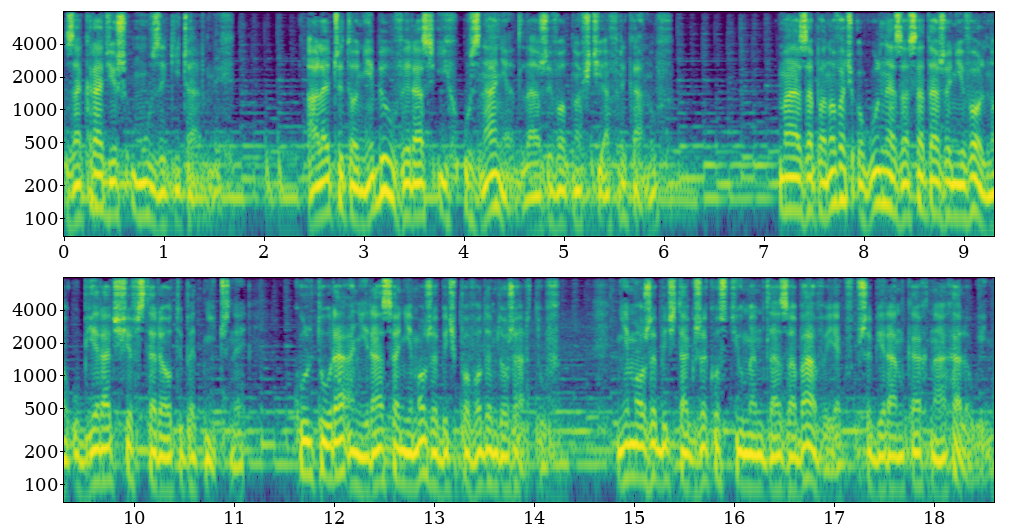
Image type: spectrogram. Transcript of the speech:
za kradzież muzyki czarnych. Ale czy to nie był wyraz ich uznania dla żywotności Afrykanów? Ma zapanować ogólna zasada, że nie wolno ubierać się w stereotyp etniczny. Kultura ani rasa nie może być powodem do żartów. Nie może być także kostiumem dla zabawy, jak w przebierankach na Halloween.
